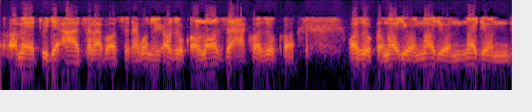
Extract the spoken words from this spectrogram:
amelyet ugye általában azt szokták mondani, hogy azok a lazák, azok a, azok a nagyon-nagyon-nagyon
